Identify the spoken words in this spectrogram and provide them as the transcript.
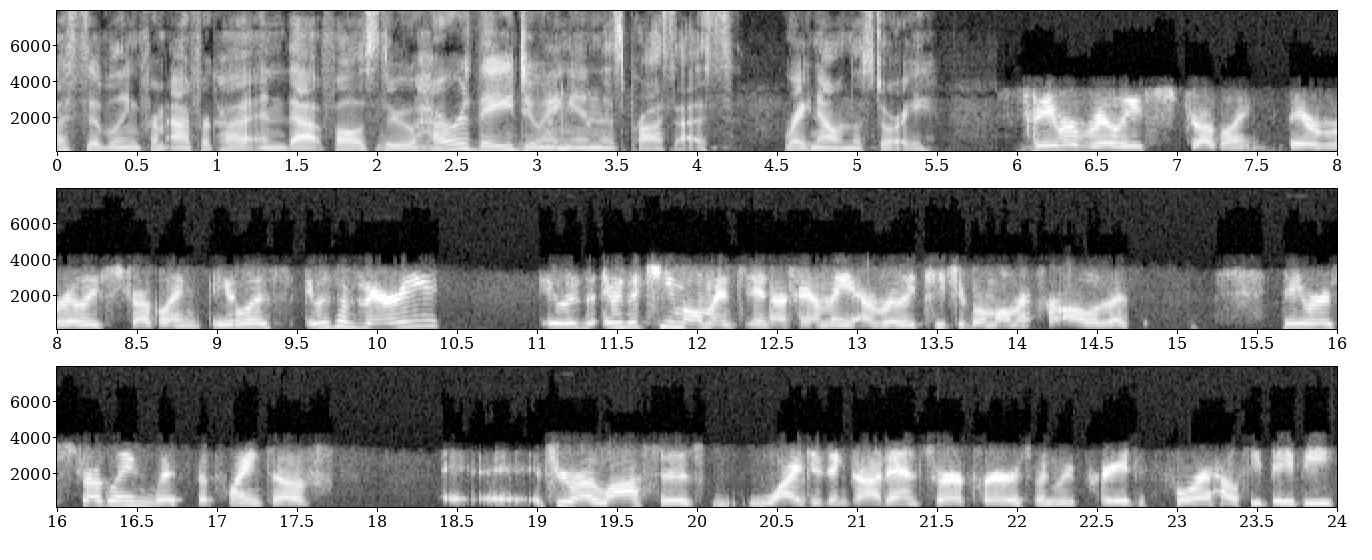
a sibling from Africa, and that falls through. How are they doing in this process right now in the story? They were really struggling. They were really struggling. It was it was a very it was it was a key moment in our family, a really teachable moment for all of us. They were struggling with the point of through our losses, why didn't God answer our prayers when we prayed for a healthy baby?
